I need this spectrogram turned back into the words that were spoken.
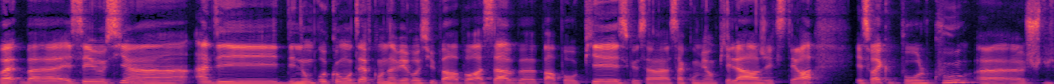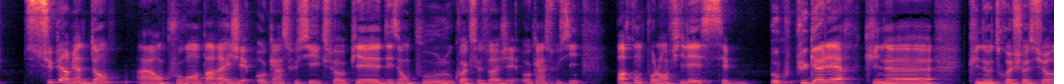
Ouais, bah, et c'est aussi un, un des, des nombreux commentaires qu'on avait reçus par rapport à ça, par rapport au pied, est-ce que ça, ça convient au pied large, etc. Et c'est vrai que pour le coup, euh, je suis super bien dedans. Euh, en courant, pareil, j'ai aucun souci, que ce soit au pied, des ampoules ou quoi que ce soit, j'ai aucun souci. Par contre, pour l'enfiler, c'est beaucoup plus galère qu'une euh, qu'une autre chaussure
